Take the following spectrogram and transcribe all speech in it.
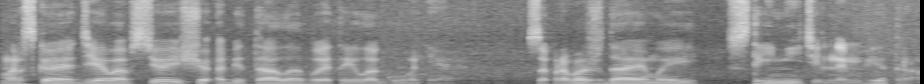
Морская дева все еще обитала в этой лагуне. Сопровождаемый стремительным ветром,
